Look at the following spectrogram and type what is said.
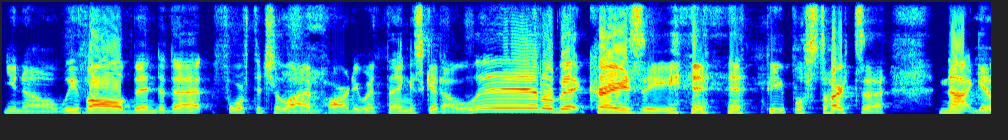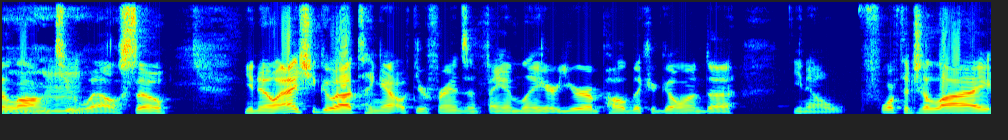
you know, we've all been to that Fourth of July party when things get a little bit crazy. People start to not get along mm-hmm. too well. So you know, as you go out to hang out with your friends and family, or you're in public, you're going to, you know, Fourth of July,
